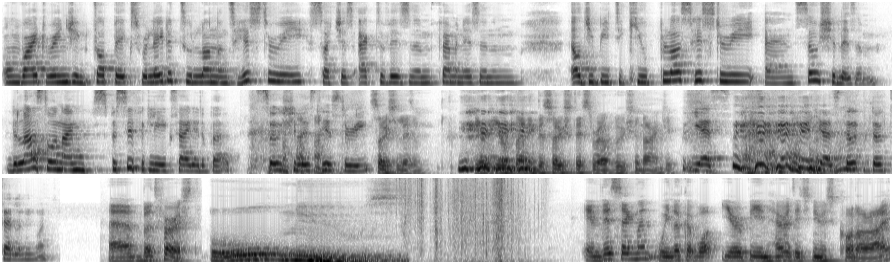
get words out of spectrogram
on wide ranging topics related to London's history, such as activism, feminism, LGBTQ plus history, and socialism. The last one I'm specifically excited about socialist history. Socialism. You're, you're planning the socialist revolution, aren't you? Yes. yes, don't, don't tell anyone. Uh, but first, Old news. in this segment, we look at what European heritage news caught our eye.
